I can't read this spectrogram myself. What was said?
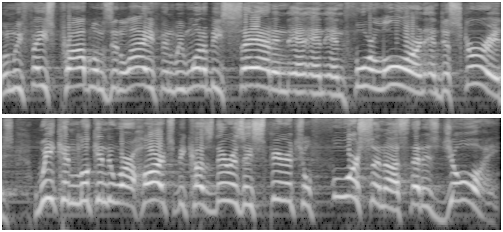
when we face problems in life and we want to be sad and, and, and forlorn and discouraged, we can look into our hearts because there is a spiritual force in us that is joy.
